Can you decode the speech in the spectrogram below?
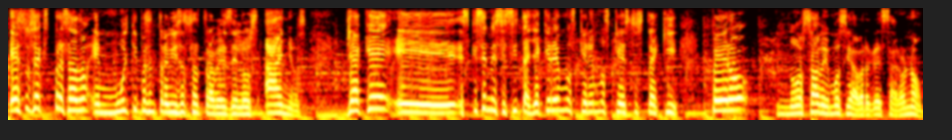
Esto se ha expresado en múltiples entrevistas a través de los años, ya que eh, es que se necesita, ya queremos, queremos que esto esté aquí, pero no sabemos si va a regresar o no.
